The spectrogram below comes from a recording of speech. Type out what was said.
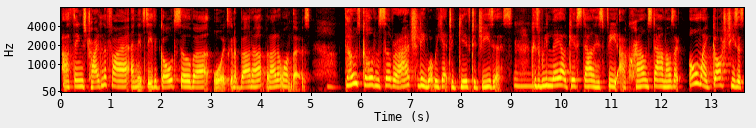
our things tried in the fire and it's either gold, silver, or it's going to burn up, and I don't want those. Those gold and silver are actually what we get to give to Jesus because mm. we lay our gifts down at his feet, our crowns down. I was like, oh my gosh, Jesus,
